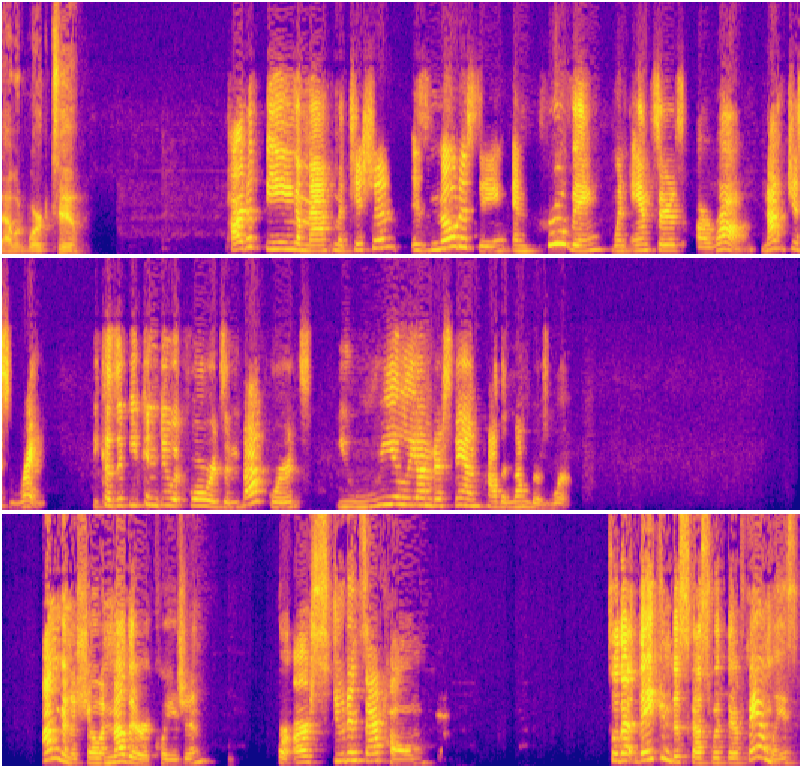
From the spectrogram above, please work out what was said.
That would work too. Part of being a mathematician is noticing and proving when answers are wrong, not just right. Because if you can do it forwards and backwards, you really understand how the numbers work. I'm going to show another equation for our students at home so that they can discuss with their families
